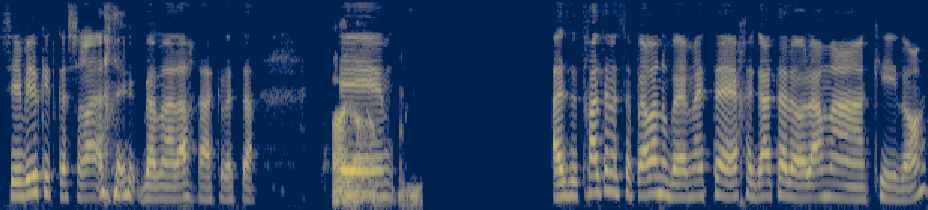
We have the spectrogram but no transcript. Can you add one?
שהיא בדיוק התקשרה אליי במהלך ההקלטה. אה, אה, יאללה. אז התחלת לספר לנו באמת אה, איך הגעת לעולם הקהילות.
